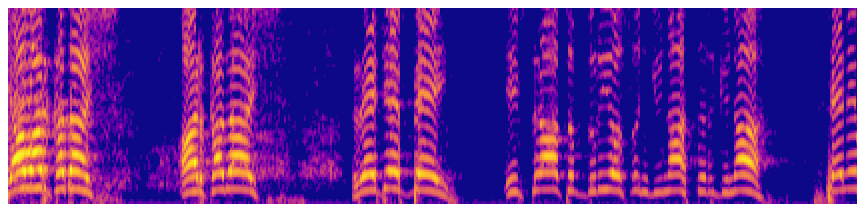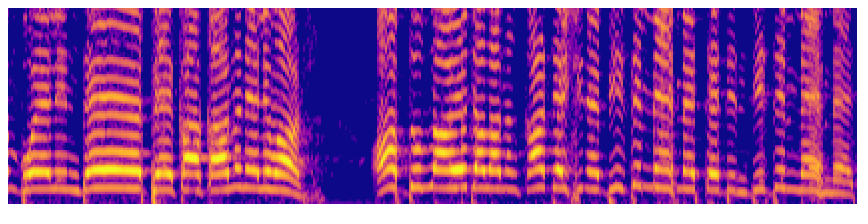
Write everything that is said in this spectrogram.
Ya arkadaş, arkadaş, Recep Bey, iftira atıp duruyorsun, günahtır günah. Senin bu elinde PKK'nın eli var. Abdullah Öcalan'ın kardeşine bizim Mehmet dedin, bizim Mehmet.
